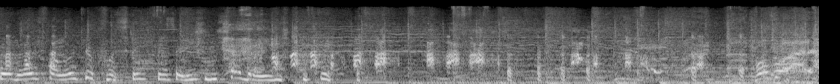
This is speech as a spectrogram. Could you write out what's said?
o André falou que você é especialista em xadrez. Vambora!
